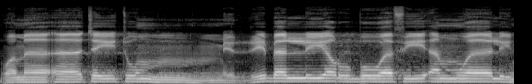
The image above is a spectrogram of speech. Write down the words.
وما آتيتم من ربا ليربو في أموال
